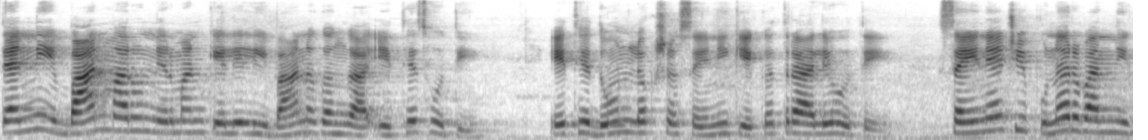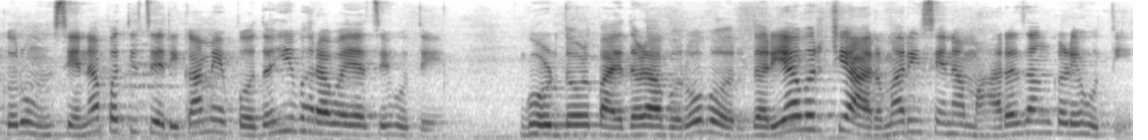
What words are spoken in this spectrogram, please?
त्यांनी बाण मारून निर्माण केलेली बाणगंगा येथेच होती. येथे दोन लक्ष सैनिक एकत्र आले होते. सैन्याची पुनर्बांधणी करून सेनापतीचे रिकामे पदही भरावयाचे होते. घोडदळ पायदळाबरोबर दर्यावरची आरमारी सेना महाराजांकडे होती.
